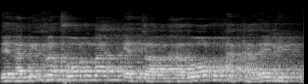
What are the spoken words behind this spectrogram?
De la misma forma, el trabajador académico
